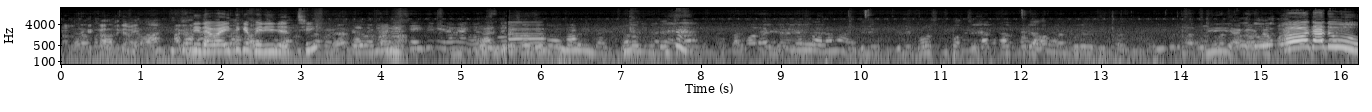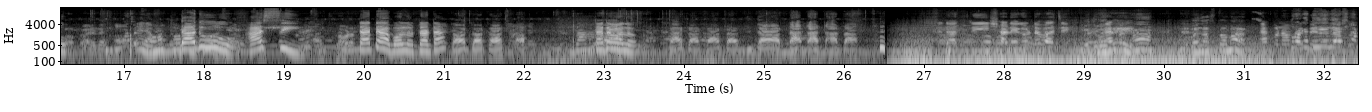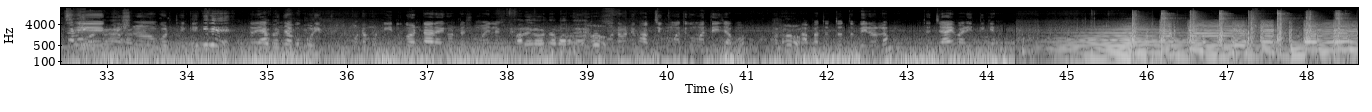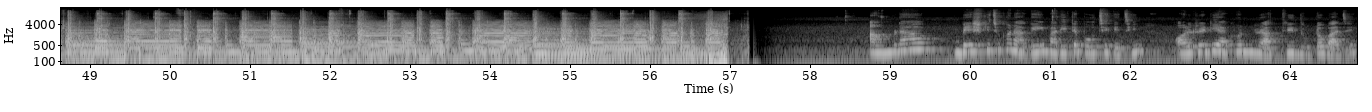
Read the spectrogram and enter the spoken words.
কাল থেকে কাল থেকে আমি আগামী দিদা বাড়ি থেকে বেরিয়ে যাচ্ছি। ও দাদু। দাদু আসছি। টাটা বলো টাটা টাটা টাটা। টাটা বলো। Tata tata tata tata. রাত্রি সাড়ে এগারোটা বাজে। এখন এখন আমরা বেরোলাম হচ্ছে কৃষ্ণনগর থেকে। তো এখন যাব করিমপুর মোটামুটি দু ঘণ্টা আড়াই ঘণ্টা সময় লাগবে। মোটামুটি ভাবছি ঘুমাতে ঘুমাতেই যাব। আপাতত তো বেরোলাম। তো যাই বাড়ির দিকে। কিছুক্ষণ আগেই বাড়িতে পৌঁছে গেছি। অলরেডি এখন রাত্রি দুটো বাজে।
